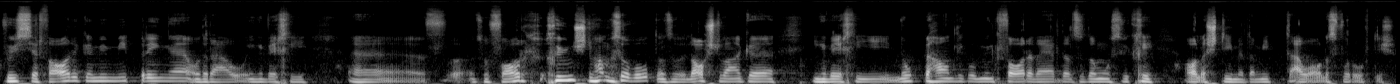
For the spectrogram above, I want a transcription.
gewisse Erfahrungen mitbringen müssen oder auch irgendwelche äh, so Fahrkünste, wenn man so will, also Lastwagen, irgendwelche Notbehandlungen, die gefahren werden. Also da muss wirklich alles stimmen, damit auch alles vor Ort ist.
